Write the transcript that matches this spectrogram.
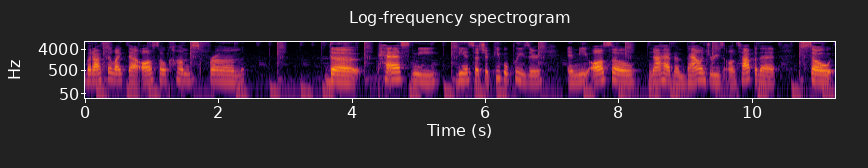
but I feel like that also comes from the past me being such a people pleaser and me also not having boundaries on top of that. So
